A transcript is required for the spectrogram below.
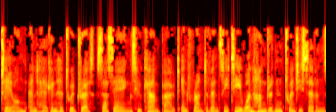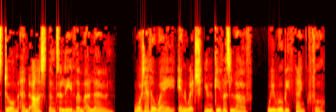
Taeyong and Haechan had to address sasaengs who camp out in front of NCT 127's dorm and ask them to leave them alone. Whatever way in which you give us love, we will be thankful.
